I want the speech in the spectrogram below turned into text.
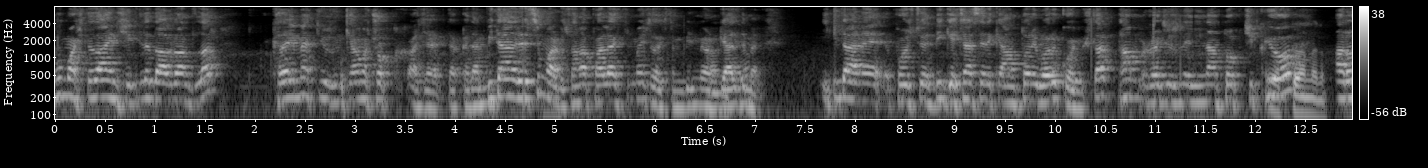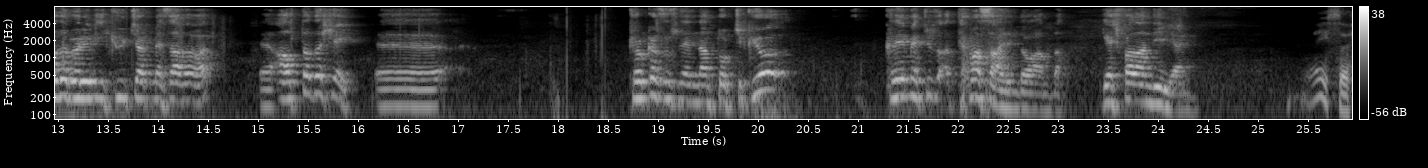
bu maçta da aynı şekilde davrandılar. Clay Matthews'unki ama çok acayip hakikaten. Bir tane resim vardı sonra paylaştırmaya çalıştım. Bilmiyorum Hangisi? geldi mi? İki tane pozisyon. Bir geçen seneki Anthony Barr'ı koymuşlar. Tam Rodgers'ın elinden top çıkıyor. Yok, görmedim. Arada böyle bir 2-3 yard mesafe var. E, altta da şey e, Kirk Cousins'ın elinden top çıkıyor. Clay Matthews temas halinde o anda. Geç falan değil yani. Neyse.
